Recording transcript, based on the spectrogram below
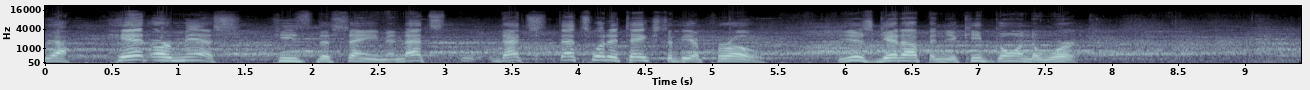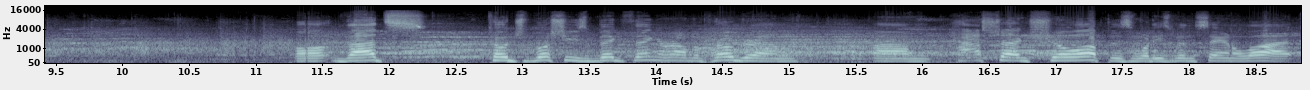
Yeah. Hit or miss, he's the same, and that's that's that's what it takes to be a pro. You just get up and you keep going to work. Well, that's Coach Buchi's big thing around the program. Um, hashtag show up is what he's been saying a lot.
